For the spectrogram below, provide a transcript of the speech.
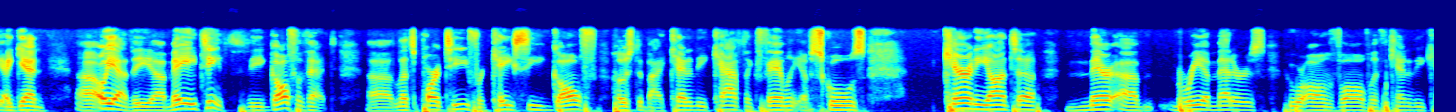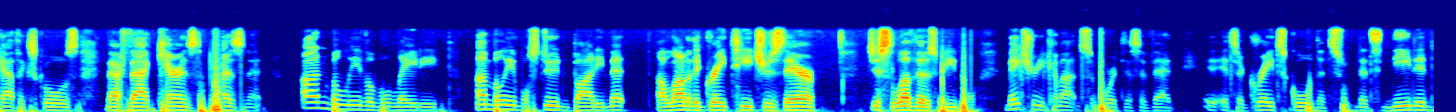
again, uh, oh yeah, the uh, May 18th, the golf event. Uh, Let's Party for KC Golf, hosted by Kennedy Catholic Family of Schools. Karen Ianta, Mar- uh, Maria Metters, who are all involved with Kennedy Catholic Schools. Matter of fact, Karen's the president. Unbelievable lady, unbelievable student body. Met a lot of the great teachers there. Just love those people. Make sure you come out and support this event. It's a great school that's that's needed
